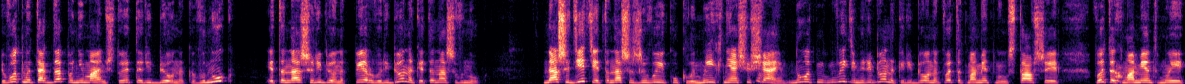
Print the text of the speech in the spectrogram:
И вот мы тогда понимаем, что это ребенок. Внук это наш ребенок. Первый ребенок это наш внук. Наши дети это наши живые куклы, мы их не ощущаем. Ну вот мы видим ребенок и ребенок. В этот момент мы уставшие, в этот момент мы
